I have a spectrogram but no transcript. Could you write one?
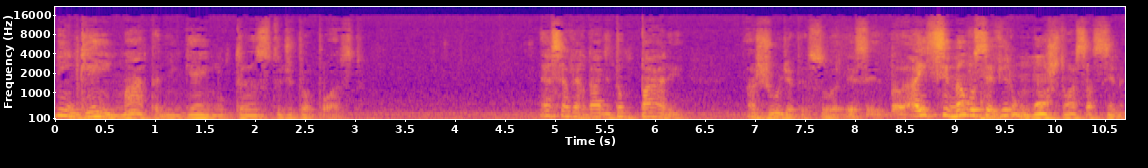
ninguém mata ninguém no trânsito de propósito. Essa é a verdade. Então pare, ajude a pessoa. Esse, aí, senão, você vira um monstro, um assassino.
